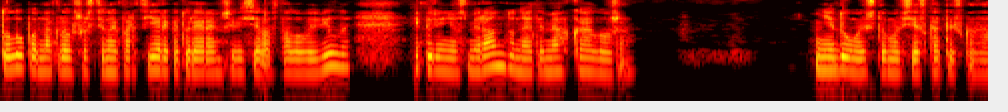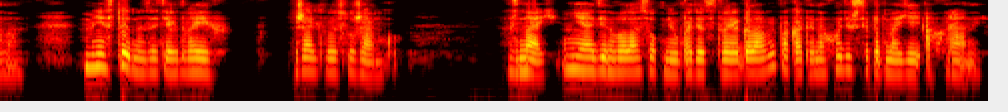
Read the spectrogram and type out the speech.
Тулуп он накрыл шерстяной портьерой, которая раньше висела в столовой виллы, и перенес Миранду на это мягкое ложе. «Не думай, что мы все скоты», — сказал он. «Мне стыдно за тех двоих. Жаль твою служанку. Знай, ни один волосок не упадет с твоей головы, пока ты находишься под моей охраной.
